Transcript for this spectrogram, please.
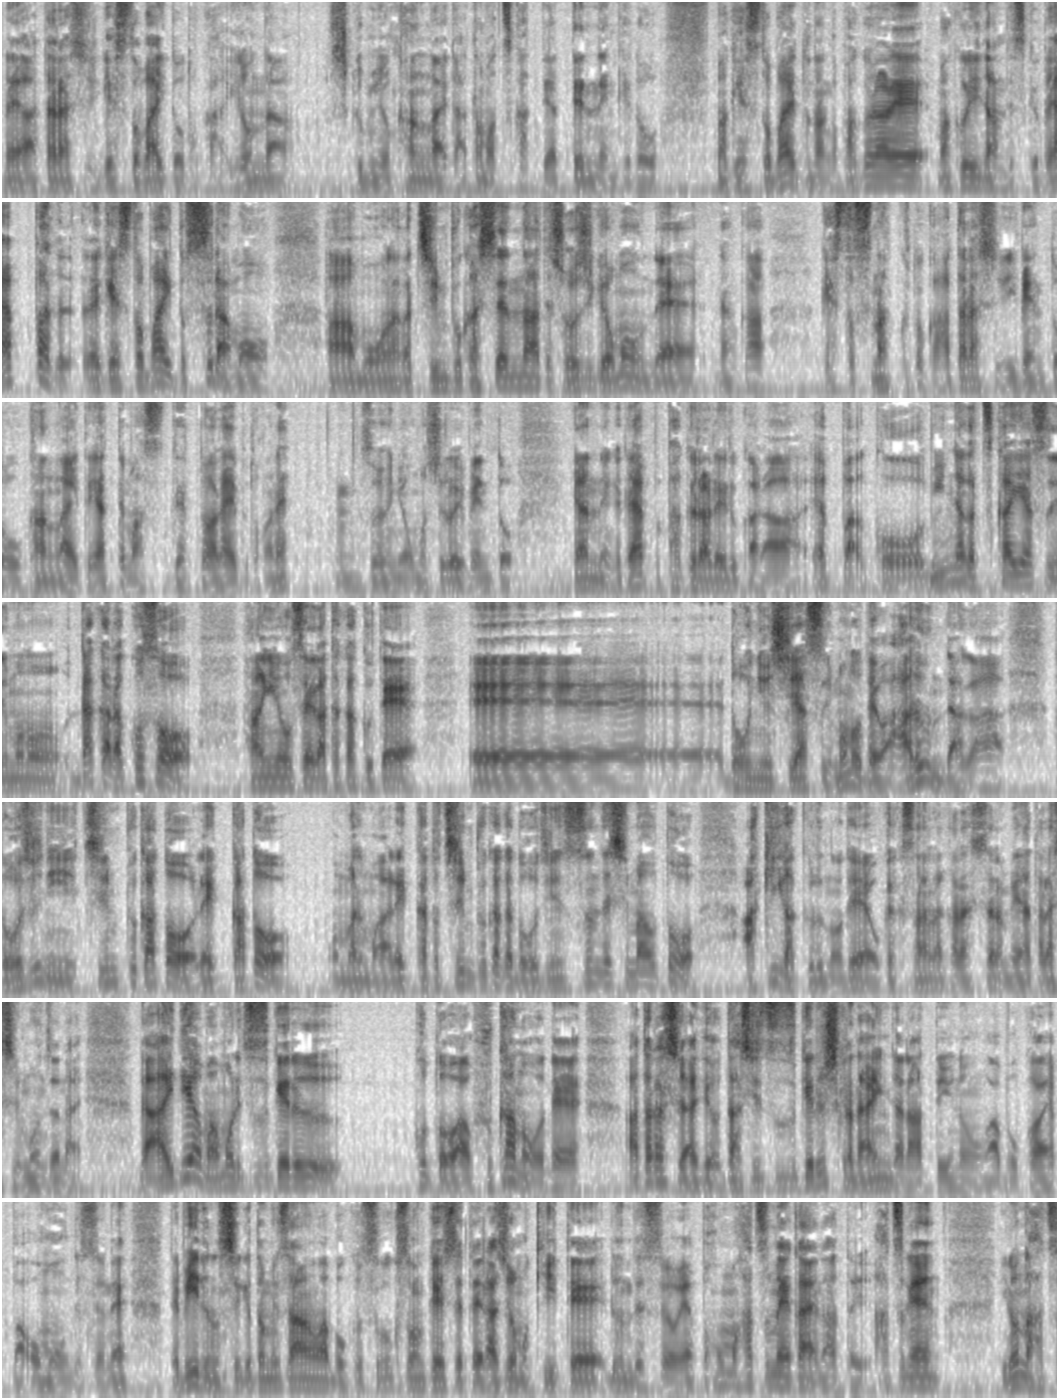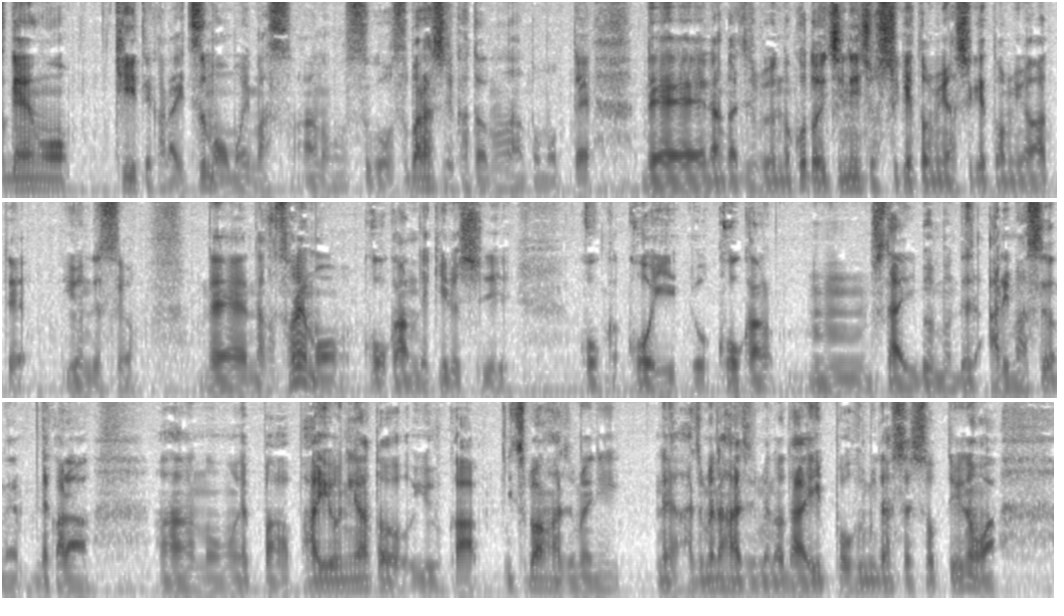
ね、新しいゲストバイトとか、いろんな仕組みを考えて頭使ってやってんねんけど、まあゲストバイトなんかパクられまくりなんですけど、やっぱゲストバイトすらも、ああ、もうなんか陳腐化してんなって正直思うんで、なんか、ゲストスナックとか新しいイベントを考えてやってます。デッドアライブとかね。うん、そういう風に面白いイベントやんねんけど、やっぱパクられるから、やっぱこう、みんなが使いやすいものだからこそ、汎用性が高くて、えー、導入しやすいものではあるんだが、同時に陳腐化と劣化と、まあ、まあ、劣化と陳腐化が同時に進んでしまうと、飽きが来るので、お客さんらからしたら目新しいもんじゃない。で、アイディアを守り続けることは不可能で、新しいアイデアを出し続けるしかないんだなっていうのが僕はやっぱ思うんですよね。で、ビールの重富さんは僕すごく尊敬してて、ラジオも聞いてるんですよ。やっぱほんま発明家やなって、発言、いろんな発言を聞いてからいつも思います。あの、すごい素晴らしい方だなと思って。で、なんか自分のこと一人称重富は重富はって言うんですよ。で、なんかそれも交換できるし、交換、行為を交換、うん、したい部分でありますよね。だから、あの、やっぱパイオニアというか、一番初めに、ね、初めの初めの第一歩を踏み出した人っていうのは、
